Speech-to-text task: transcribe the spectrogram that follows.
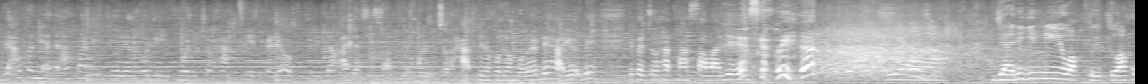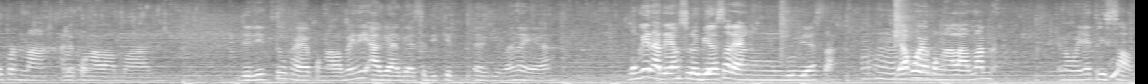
ada apa nih ada apa nih Jul yang mau di mau dicurhatin kayak waktu itu bilang ada sesuatu yang mau dicurhatin aku bilang boleh deh ayo deh kita curhat masalah aja ya sekalian Iya. Jadi gini, waktu itu aku pernah ada pengalaman. Jadi tuh kayak pengalaman ini agak-agak sedikit eh, gimana ya? Mungkin ada yang sudah biasa, ada yang belum biasa. Ya aku ada pengalaman yang namanya trisam.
